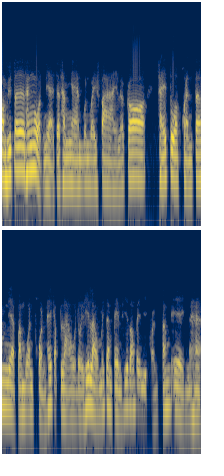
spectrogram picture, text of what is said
คอมพิวเตอร์ทั้งหมดเนี่ยจะทำงานบน Wi-Fi แล้วก็ใช้ตัวควอนตัมเนี่ยประมวลผลให้กับเรา โดยที่เราไม่จำเป็นที่ต้องไปมีควอนตัมเองนะฮะ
